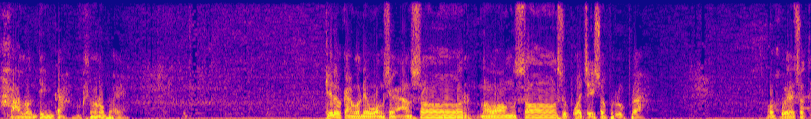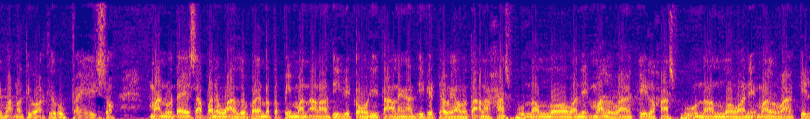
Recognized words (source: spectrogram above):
Halun tingkah ngono kira kanggone wong sing asor nolongso supaya iso berubah. Wah, kowe iso dimakna diwa dirubah iso. Manutae sapane wazo bae netepi man ala dikri kauli ta'ala ngadike dawe Allah ta'ala hasbunallah wa ni'mal wakil hasbunallah wa ni'mal wakil.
